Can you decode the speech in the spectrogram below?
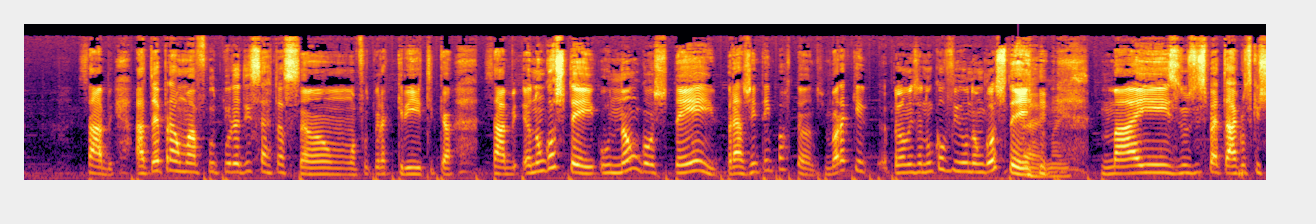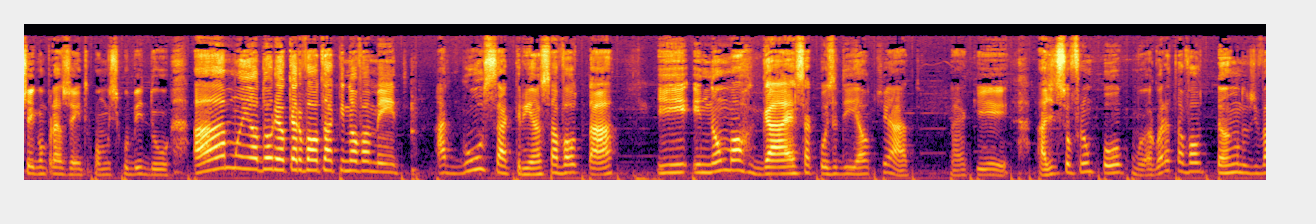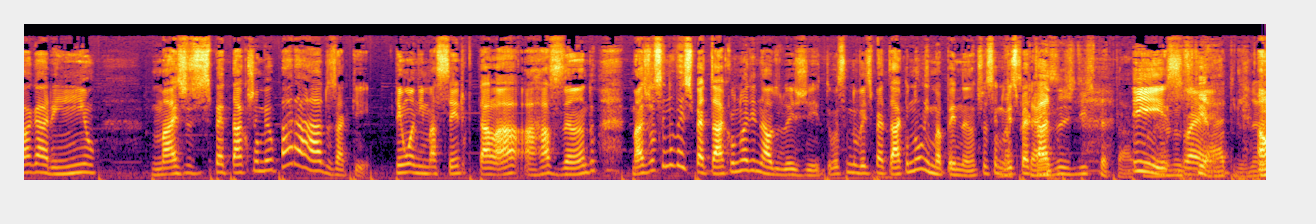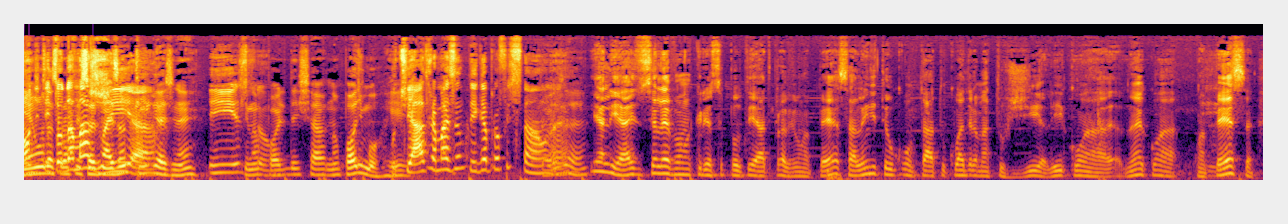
Sabe? Até para uma futura dissertação, uma futura crítica, sabe? Eu não gostei. O não gostei, pra gente é importante. Embora que, pelo menos eu nunca ouvi o não gostei. É, mas- Mas nos espetáculos que chegam pra gente, como Scooby-Doo, ah, mãe, eu adorei, eu quero voltar aqui novamente. Aguça a criança a voltar e, e não morgar essa coisa de ir ao teatro. Né? Que a gente sofreu um pouco, agora tá voltando devagarinho, mas os espetáculos são meio parados aqui. Tem um animacentro que tá lá arrasando, mas você não vê espetáculo no Arinaldo do Egito, você não vê espetáculo no Lima Penante, você não vê Nas espetáculo. casas de espetáculo, Isso, né? nos é. teatros, né? E é Onde uma tem toda a profissões mais magia. antigas, né? Isso. Que não pode deixar, não pode morrer. O teatro é a mais antiga profissão, Pois né? é. E aliás, você levar uma criança para o teatro para ver uma peça, além de ter o contato com a dramaturgia ali, com a, né, com a, com a peça,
